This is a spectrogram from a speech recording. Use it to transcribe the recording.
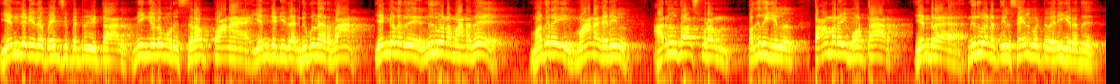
எண்கணித பயிற்சி பெற்றுவிட்டால் நீங்களும் ஒரு சிறப்பான எண்கணித நிபுணர் தான் எங்களது நிறுவனமானது மதுரை மாநகரில் அருள்தாஸ்புரம் பகுதியில் தாமரை மோட்டார் என்ற நிறுவனத்தில் செயல்பட்டு வருகிறது.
